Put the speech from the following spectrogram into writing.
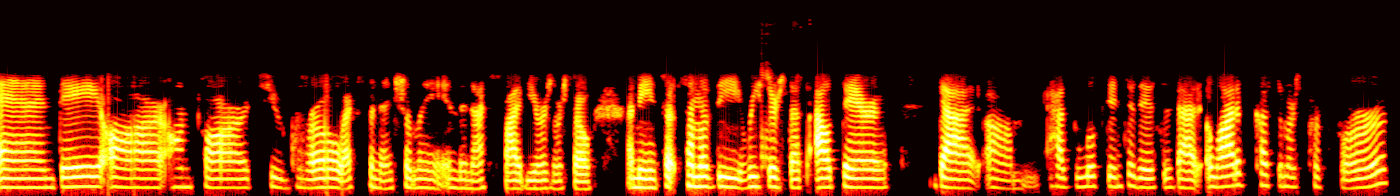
and they are on par to grow exponentially in the next five years or so. I mean, so some of the research that's out there that um, has looked into this is that a lot of customers prefer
